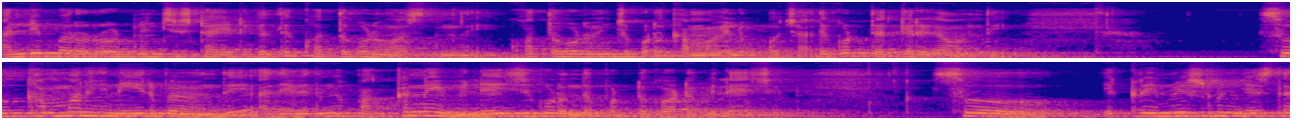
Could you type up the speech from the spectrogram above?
అల్లిపురం రోడ్ నుంచి స్ట్రైట్కి వెళ్తే కొత్తగూడెం వస్తుంది. కొత్తగూడెం నుంచి కూడా ఖమ్మం వెళ్ళిపోవచ్చు. అది కూడా దగ్గరగా ఉంది. సో ఖమ్మానికి నియర్ బై ఉంది. అదేవిధంగా పక్కనే విలేజ్ కూడా ఉంది పుట్టుకోట విలేజ్. సో ఇక్కడ ఇన్వెస్ట్మెంట్ చేస్తే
